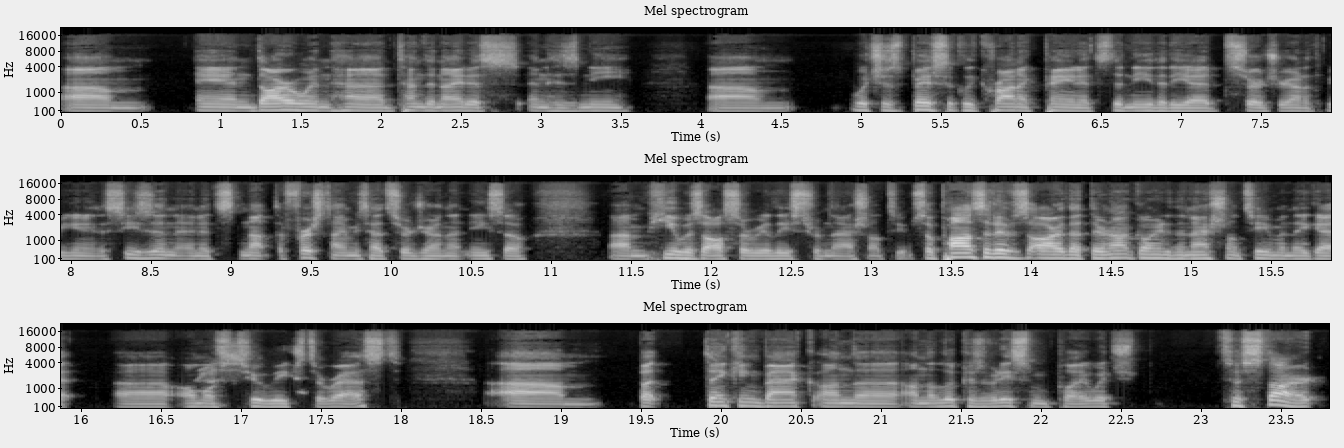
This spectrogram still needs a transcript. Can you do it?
Um, and Darwin had tendonitis in his knee, um, which is basically chronic pain. It's the knee that he had surgery on at the beginning of the season, and it's not the first time he's had surgery on that knee. So um, he was also released from the national team. So positives are that they're not going to the national team and they get uh, almost two weeks to rest. Um, but thinking back on the on the Lucas Verissimo play, which to start,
